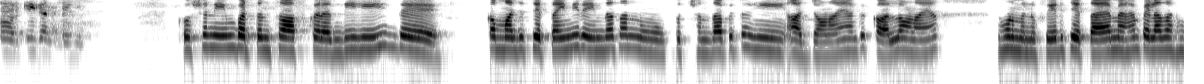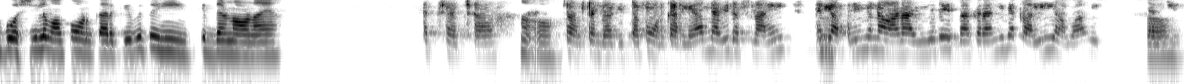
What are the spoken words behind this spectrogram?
ਹੋਰ ਕੀ ਕਰਦੇ ਸੀ? ਕੁਛ ਨਹੀਂ ਬਰਤਨ ਸਾਫ਼ ਕਰਨ ਦੀ ਹੀ ਤੇ ਕੰਮਾਂ 'ਚ ਚੇਤਾ ਹੀ ਨਹੀਂ ਰਹਿੰਦਾ ਤੁਹਾਨੂੰ ਪੁੱਛਣ ਦਾ ਵੀ ਤੁਸੀਂ ਅੱਜ ਆਉਣਾ ਆ ਕਿ ਕੱਲ ਆਉਣਾ ਆ। ਹੁਣ ਮੈਨੂੰ ਫੇਰ ਚੇਤਾ ਆਇਆ ਮੈਂ ਕਿਹਾ ਪਹਿਲਾਂ ਤੁਹਾਨੂੰ ਪੁੱਛ ਹੀ ਲਵਾਂ ਫੋਨ ਕਰਕੇ ਵੀ ਤੁਸੀਂ ਕਿੱਦਣ ਆਉਣਾ ਆ। ਅੱਛਾ ਅੱਛਾ। ਹਾਂ ਚਲ ਚੰਗਾ ਕੀਤਾ ਫੋਨ ਕਰ ਲਿਆ। ਮੈਂ ਵੀ ਦੱਸਣਾ ਸੀ ਮੇਰੀ ਆਪਣੀ ਨਨਾਣ ਆਈ ਹੈ ਤੇ ਇਦਾਂ ਕਰਾਂਗੀ ਮੈਂ ਕੱਲ ਹੀ ਆਵਾਂਗੀ। ਹਾਂਜੀ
